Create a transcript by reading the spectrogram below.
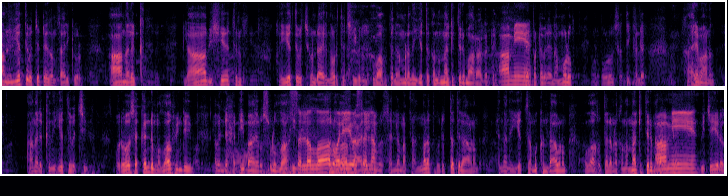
ആ നീയത്ത് വെച്ചിട്ടേ സംസാരിക്കുകയുള്ളൂ. ആ നിലയ്ക്ക് എല്ലാ വിഷയത്തിനും നെയ്യത്ത് വെച്ചുകൊണ്ടായിരുന്നു അവിടുത്തെ ജീവിതം അള്ളാഹുത്തല നമ്മുടെ നെയ്യത്തൊക്കെ നന്നാക്കി തരുമാറാകട്ടെ. പ്രിയപ്പെട്ടവരെ നമ്മളും എപ്പോഴും ശ്രദ്ധിക്കേണ്ട കാര്യമാണ് ആ നിലയ്ക്ക് നെയ്യത്ത് വെച്ച് ഓരോ സെക്കൻഡും അള്ളാഹുവിന്റെയും അവന്റെ ഹബീബായ റസൂലുള്ളാഹി തങ്ങളെ പൊരുത്തത്തിലാവണം. എന്ന നെയ്യത്ത് നമുക്കുണ്ടാവണം. അള്ളാഹു തല നമ്മളൊക്കെ നന്നാക്കി തരും. വിജയിയുടെ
